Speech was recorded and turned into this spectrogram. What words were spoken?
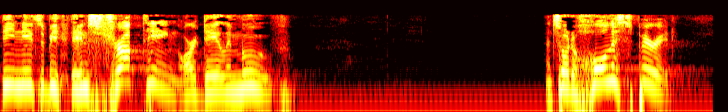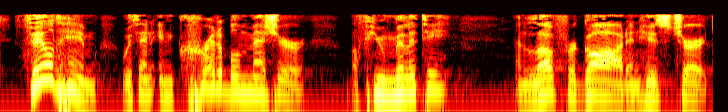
He needs to be instructing our daily move. And so the Holy Spirit filled him with an incredible measure of humility and love for God and His church,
